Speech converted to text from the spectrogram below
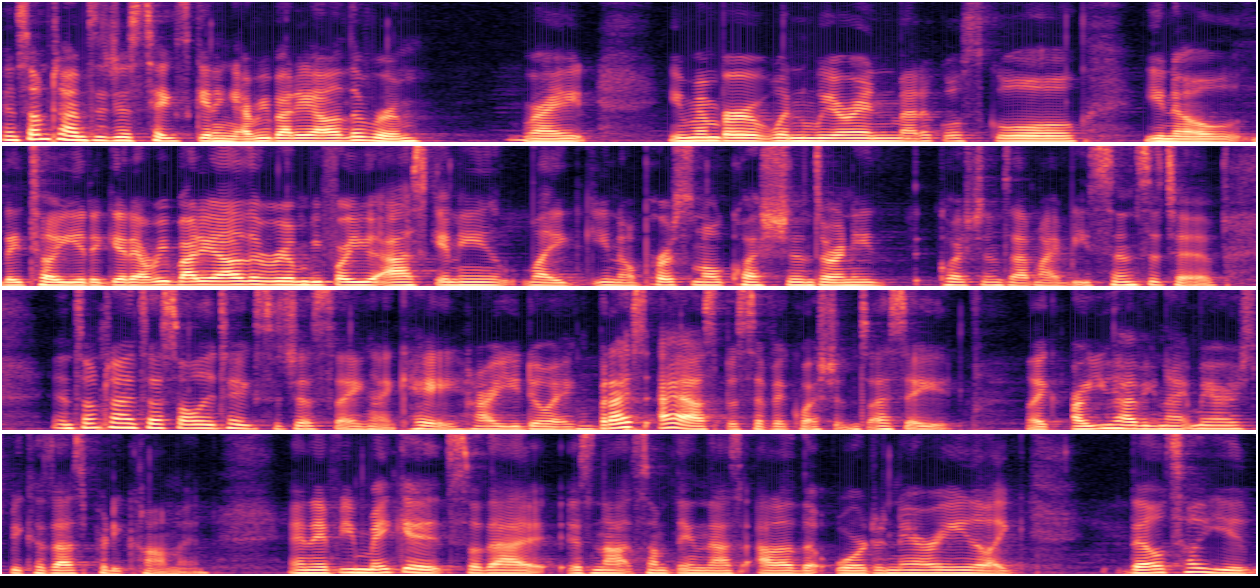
and sometimes it just takes getting everybody out of the room, right? You remember when we were in medical school, you know, they tell you to get everybody out of the room before you ask any like, you know, personal questions or any questions that might be sensitive. And sometimes that's all it takes is just saying like, "Hey, how are you doing?" But I, I ask specific questions. I say, like, are you having nightmares? Because that's pretty common. And if you make it so that it's not something that's out of the ordinary, like they'll tell you,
